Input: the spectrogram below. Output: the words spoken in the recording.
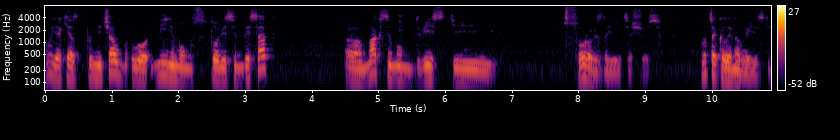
ну, як я помічав, було мінімум 180, е, максимум 240, здається, щось. Ну, це коли на виїзді.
